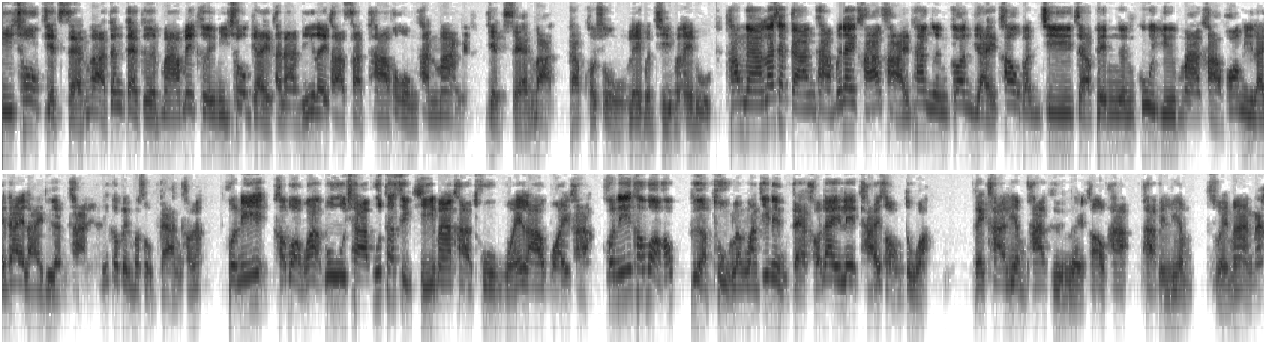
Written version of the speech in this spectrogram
มีโชคเจ็ดแสนบาท ตั้งแต่เกิดมาไม่เคยมีโชคใหญ่ขนาดนี้เลยค่ะศรัทธาพระองค์ท่านมากเนี่ยเจ็ดแสนบาทครับเขาส่งเลขบัญชีมาให้ดูทำงานราชการค่ะไม่ได้ค้าขายถ้าเงินก้อนใหญ่เข้าบัญชีจะเป็นเงินกู้ยืมมาค่ะพราะมีรายได้รายเดือนค่ะนี่ก็เป็นประสบการณ์เขานะคนนี้เขาบอกว่าบูชาพุทธสิกขีมาค่ะ ถูกหวยลาวบ่อยค่ะ คนนี้เขาบอกเขาเกือบถูกรางวัลที่หนึ่งแต่เขาได้เลขท้ายสองตัวได้ค่าเลี่ยมผ้าคืนเลยเขาเอาผ้าผ้าไปเลี่ยมสวยมากนะ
